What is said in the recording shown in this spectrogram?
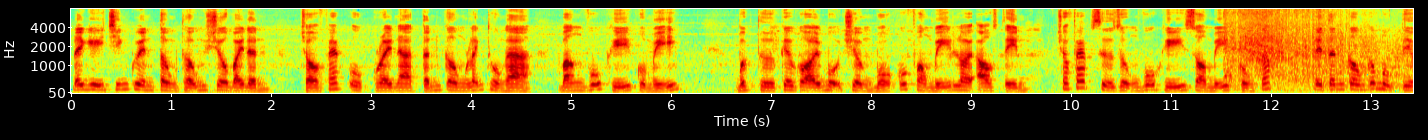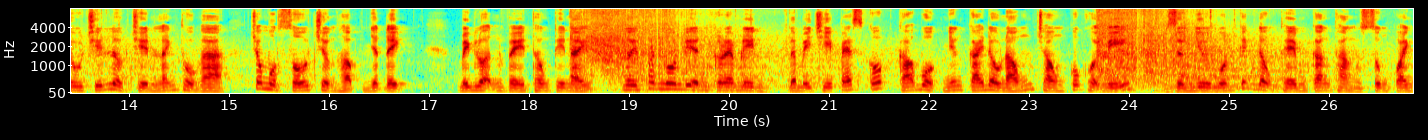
đề nghị chính quyền Tổng thống Joe Biden cho phép Ukraine tấn công lãnh thổ Nga bằng vũ khí của Mỹ. Bức thư kêu gọi Bộ trưởng Bộ Quốc phòng Mỹ Lloyd Austin cho phép sử dụng vũ khí do Mỹ cung cấp để tấn công các mục tiêu chiến lược trên lãnh thổ Nga trong một số trường hợp nhất định. Bình luận về thông tin này, người phát ngôn điện Kremlin Dmitry Peskov cáo buộc những cái đầu nóng trong Quốc hội Mỹ dường như muốn kích động thêm căng thẳng xung quanh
